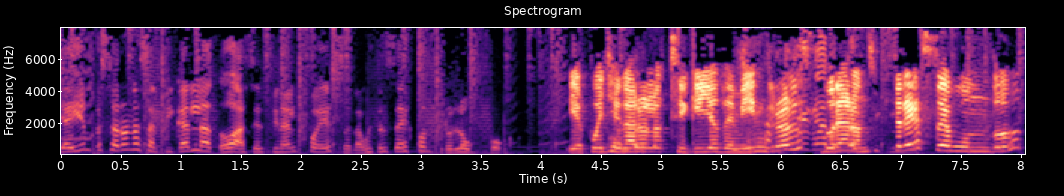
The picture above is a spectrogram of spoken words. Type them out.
Y ahí empezaron a salpicarla todas. Y al final fue eso, la cuestión se descontroló un poco. Y después llegaron los chiquillos de Mean Girls, duraron tres segundos,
